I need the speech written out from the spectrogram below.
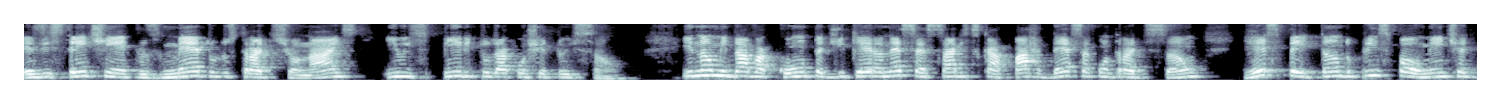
existente entre os métodos tradicionais e o espírito da Constituição. E não me dava conta de que era necessário escapar dessa contradição, respeitando principalmente a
